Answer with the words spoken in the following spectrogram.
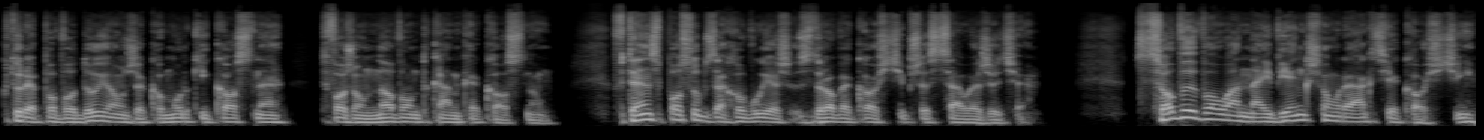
które powodują, że komórki kostne tworzą nową tkankę kostną. W ten sposób zachowujesz zdrowe kości przez całe życie. Co wywoła największą reakcję kości?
